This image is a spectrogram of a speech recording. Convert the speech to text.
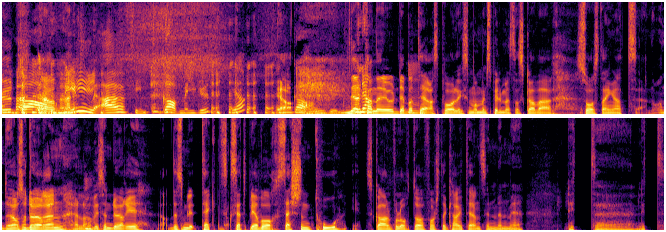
gud. Ja. Gavmild er fint. Gavmild gud. Ja. Ja. Gud. Der kan det jo debatteres på liksom, om en spillmester skal være så streng at ja, når han dør, så dør han. Eller hvis han dør i ja, det som teknisk sett blir vår session 2, skal han få lov til å fortsette karakteren sin, men med litt, eh, litt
